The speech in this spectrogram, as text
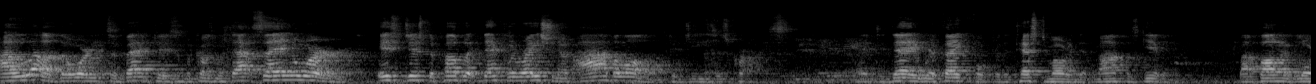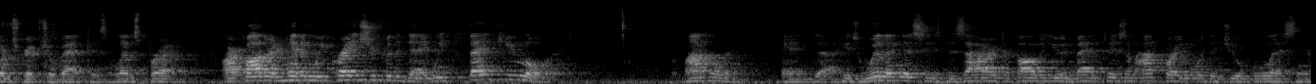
I love the ordinance of baptism because without saying a word, it's just a public declaration of I belong to Jesus Christ. And today we're thankful for the testimony that Mike was giving by following the Lord in scriptural baptism. Let us pray. Our Father in heaven, we praise you for the day. We thank you, Lord, for Michael and, and uh, his willingness, his desire to follow you in baptism. I pray, Lord, that you'll bless him,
